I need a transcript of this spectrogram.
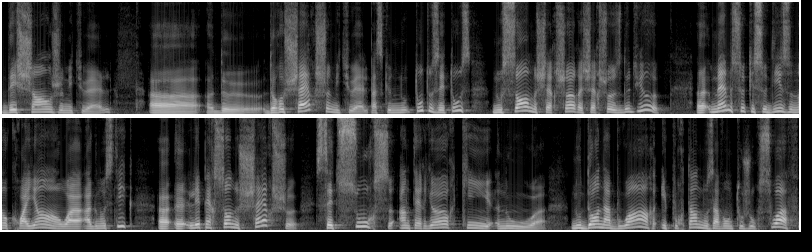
d'échange mutuel, euh, de, recherche mutuelle, parce que nous, toutes et tous, nous sommes chercheurs et chercheuses de Dieu. Euh, même ceux qui se disent nos croyants ou agnostiques, euh, les personnes cherchent cette source intérieure qui nous, nous donne à boire et pourtant nous avons toujours soif.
